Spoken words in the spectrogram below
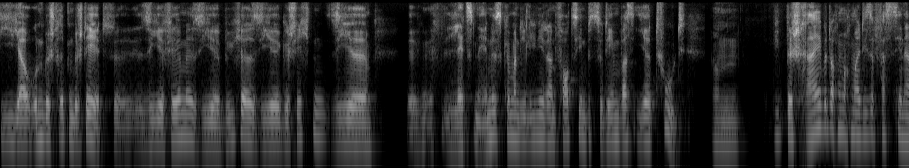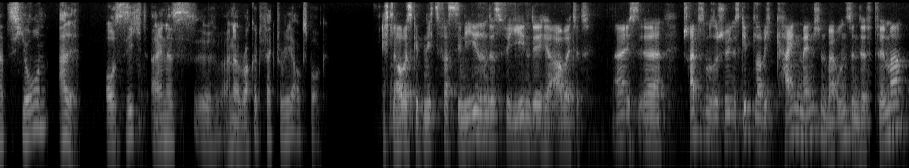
Die ja unbestritten besteht. Siehe Filme, siehe Bücher, siehe Geschichten, siehe äh, letzten Endes kann man die Linie dann vorziehen bis zu dem, was ihr tut. Ähm, beschreibe doch nochmal diese Faszination all aus Sicht eines äh, einer Rocket Factory Augsburg. Ich glaube, es gibt nichts Faszinierendes für jeden, der hier arbeitet. Ich äh, schreibe das mal so schön, es gibt, glaube ich, keinen Menschen bei uns in der Firma,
